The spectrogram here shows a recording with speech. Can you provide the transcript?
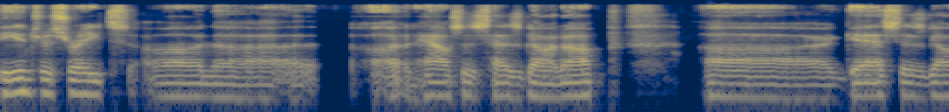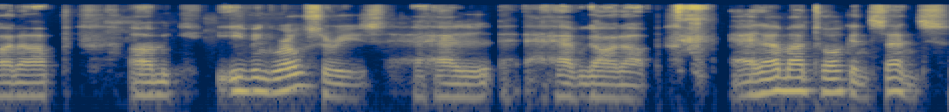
the interest rates on uh, on houses has gone up. Uh, gas has gone up. Um, even groceries has have gone up, and I'm not talking cents.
